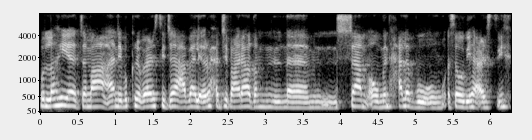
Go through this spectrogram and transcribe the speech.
والله يا جماعة أنا بكرة بعرسي جاي على بالي أروح أجيب عراضة من من الشام أو من حلب وأسوي بها عرسي.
